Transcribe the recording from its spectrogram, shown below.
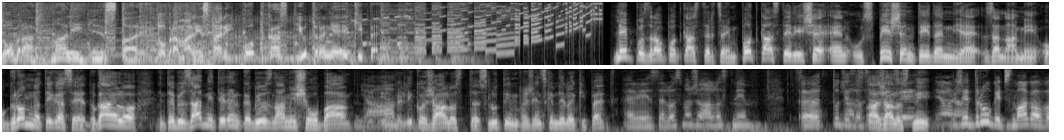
Dobra, mali in stari. Dobra, mali in stari. Podcast jutranje ekipe. Lep pozdrav, podcasterce in podcasteri. Še en uspešen teden je za nami. Ogromno tega se je dogajalo in to je bil zadnji teden, ko je bil z nami šoba. Ja. In veliko žalost eh, slutim v ženskem delu ekipe. Res, zelo smo žalostni. Eh, tudi žalostni. zato, Ta žalost že, ni. Ja, že drugič zmagal v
